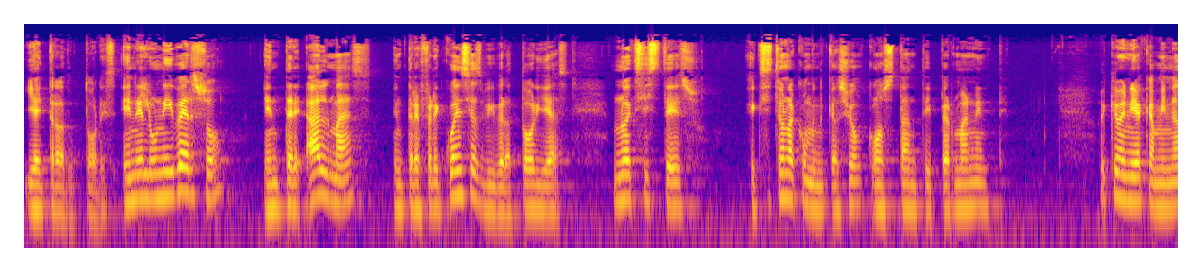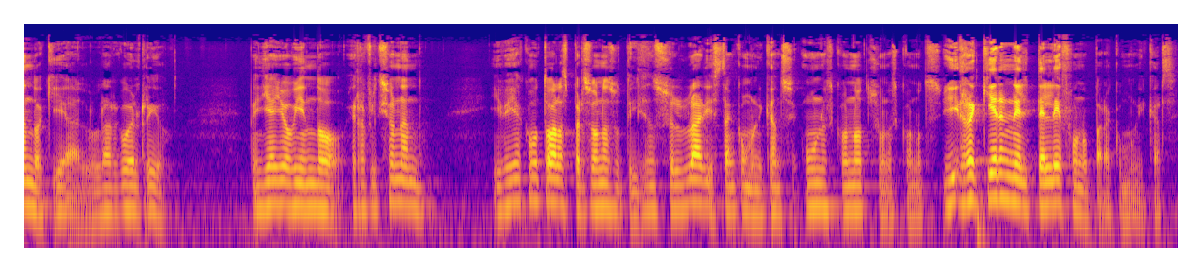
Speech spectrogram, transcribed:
Y hay traductores. En el universo entre almas, entre frecuencias vibratorias, no existe eso. Existe una comunicación constante y permanente. Hoy que venía caminando aquí a lo largo del río, venía yo viendo y reflexionando y veía cómo todas las personas utilizan su celular y están comunicándose unos con otros, unos con otros. Y requieren el teléfono para comunicarse,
